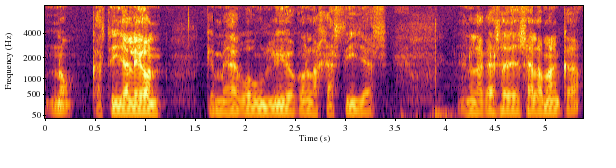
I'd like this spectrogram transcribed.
no, Castilla-León, que me hago un lío con las Castillas, en la casa de Salamanca.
